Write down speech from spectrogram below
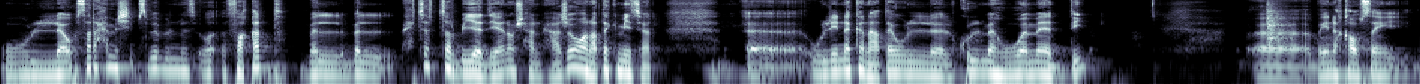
ولاو صراحة ماشي بسبب المس... فقط بل بل حتى التربية ديالنا وشحال من حاجة ونعطيك مثال. أه ولينا كنعطيو لكل ما هو مادي. أه بين قوسين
